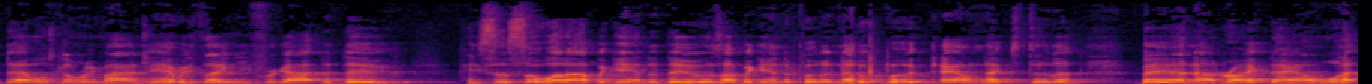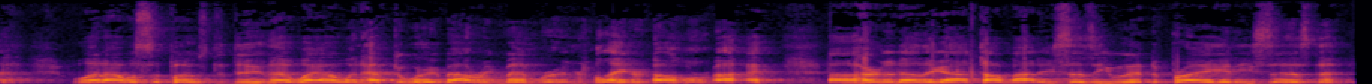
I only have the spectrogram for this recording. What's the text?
The devil's going to remind you everything you forgot to do. He says, so what I began to do is I began to put a notebook down next to the bed and I'd write down what what I was supposed to do. That way I wouldn't have to worry about remembering later on, right? I heard another guy talking about, he says he went to pray and he says to,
